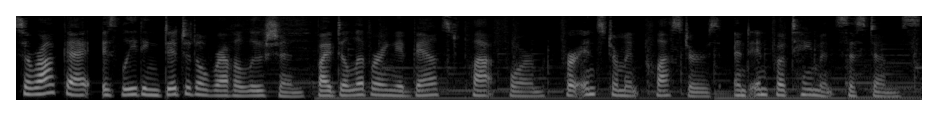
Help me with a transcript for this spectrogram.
Saraca is leading digital revolution by delivering advanced platform for instrument clusters and infotainment systems.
